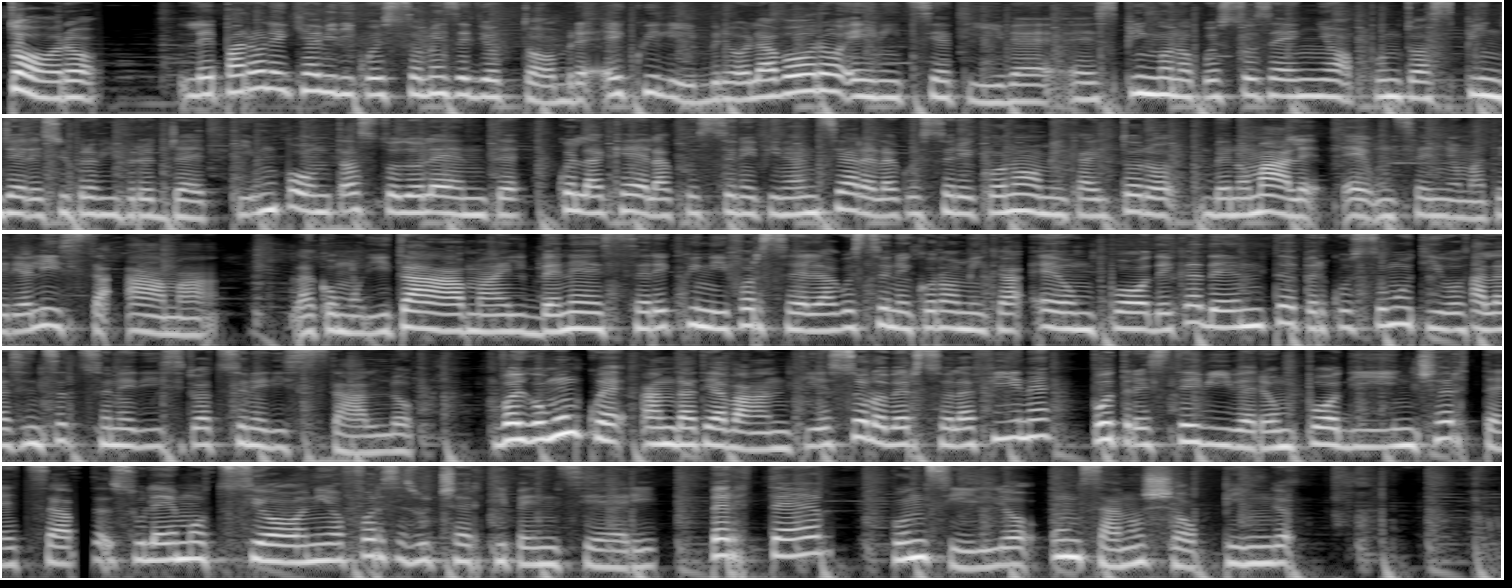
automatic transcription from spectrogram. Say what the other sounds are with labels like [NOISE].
Toro, le parole chiavi di questo mese di ottobre, equilibrio, lavoro e iniziative, eh, spingono questo segno appunto a spingere sui propri progetti. Un po' un tasto dolente, quella che è la questione finanziaria, la questione economica. Il toro, bene o male, è un segno materialista, ama la comodità, ama il benessere, quindi forse la questione economica è un po' decadente, per questo motivo ha la sensazione di situazione di stallo. Voi comunque andate avanti e solo verso la fine potreste vivere un po' di incertezza sulle emozioni o forse su certi pensieri. Per te consiglio un sano shopping.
